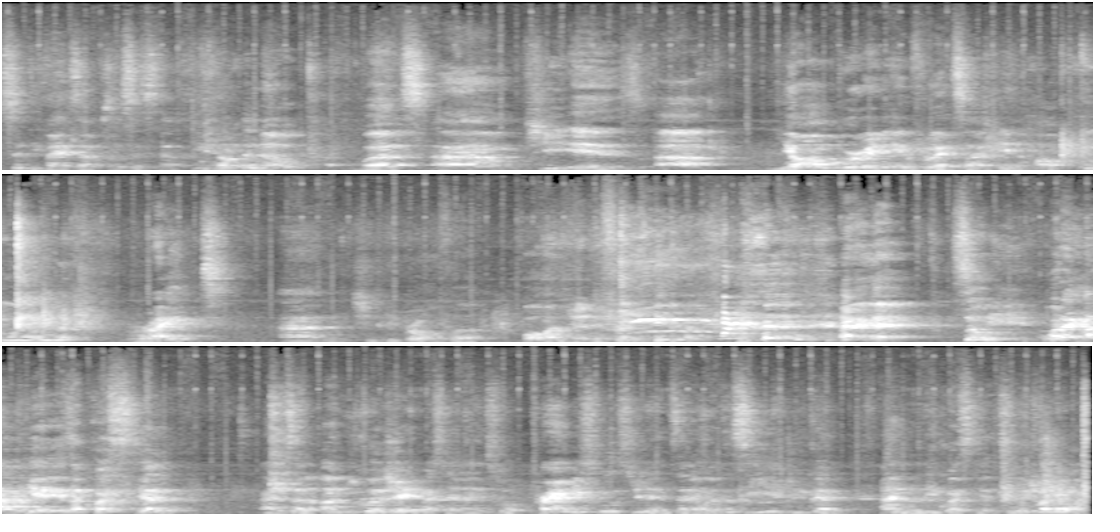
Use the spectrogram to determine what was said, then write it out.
certified Samsung sister. She's not the now, but um, she is a young, growing influencer in her own right, and she's the pro for 400 different things. All right, then. So what I have here is a question and it's an unequal sharing question and it's for primary school students and I want to see if you can handle the question. So which one do you want?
